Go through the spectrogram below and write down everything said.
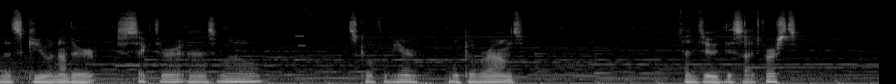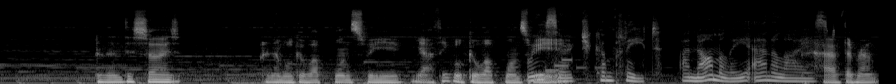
Let's queue another sector as well. Let's go from here. We'll go around and do this side first. And then this side. And then we'll go up once we... Yeah, I think we'll go up once we Research complete. Anomaly analyzed. have the ramp.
